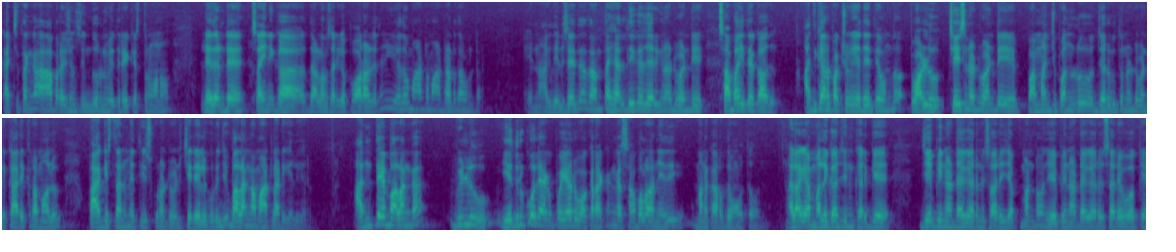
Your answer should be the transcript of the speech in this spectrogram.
ఖచ్చితంగా ఆపరేషన్ సింధూర్ని వ్యతిరేకిస్తున్నామనో లేదంటే సైనిక దళం సరిగా పోరాలేదని ఏదో మాట మాట్లాడుతూ ఉంటారు. నాకు తెలిసి అయితే అదంతా హెల్తీగా జరిగినటువంటి సభ అయితే కాదు. అధికార పక్షం ఏదైతే ఉందో వాళ్ళు చేసినటువంటి ప- మంచి పనులు జరుగుతున్నటువంటి కార్యక్రమాలు పాకిస్తాన్ మీద తీసుకున్నటువంటి చర్యల గురించి బలంగా మాట్లాడగలిగారు. అంతే బలంగా వీళ్ళు ఎదుర్కోలేకపోయారు ఒక రకంగా సభలో అనేది మనకు అర్థమవుతుంది. అలాగే మల్లికార్జున ఖర్గే జేపీ నడ్డా గారిని సారీ చెప్పమంటాం. జేపీ నడ్డా గారు సరే ఓకే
